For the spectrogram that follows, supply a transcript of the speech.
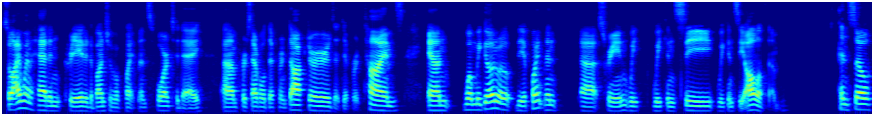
So I went ahead and created a bunch of appointments for today um, for several different doctors at different times. And when we go to the appointment uh, screen, we, we, can see, we can see all of them. And so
